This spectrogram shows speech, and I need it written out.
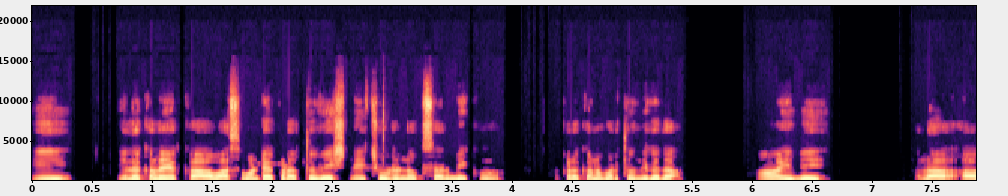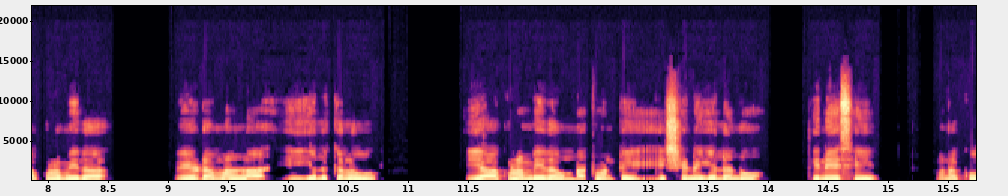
ఈ ఎలకల యొక్క ఆవాసం అంటే అక్కడ తవ్వేసినవి చూడండి ఒకసారి మీకు. అక్కడ కనబడుతుంది కదా. ఇది అలా ఆకుల మీద వేయడం వలన ఈ ఎలుకలు ఈ ఆకుల మీద ఉన్నటువంటి ఈ శనగలను తినేసి మనకు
